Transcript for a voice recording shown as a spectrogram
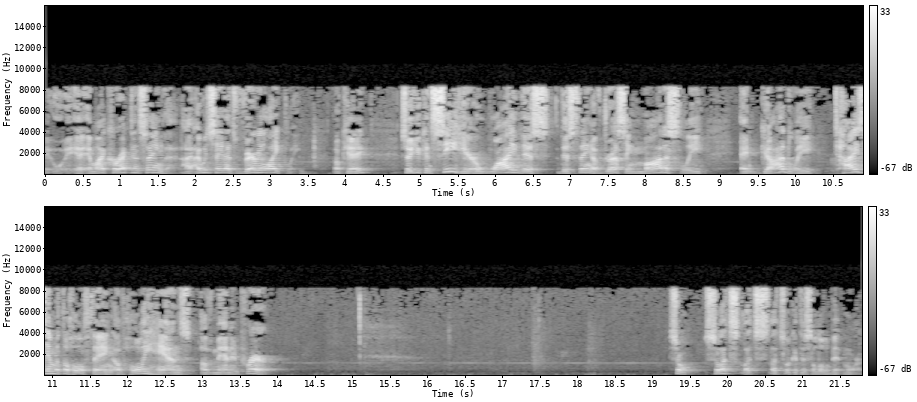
Am I correct in saying that? I, I would say that's very likely. Okay? So you can see here why this, this thing of dressing modestly and godly ties in with the whole thing of holy hands of men in prayer. So, so let's, let's, let's look at this a little bit more.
